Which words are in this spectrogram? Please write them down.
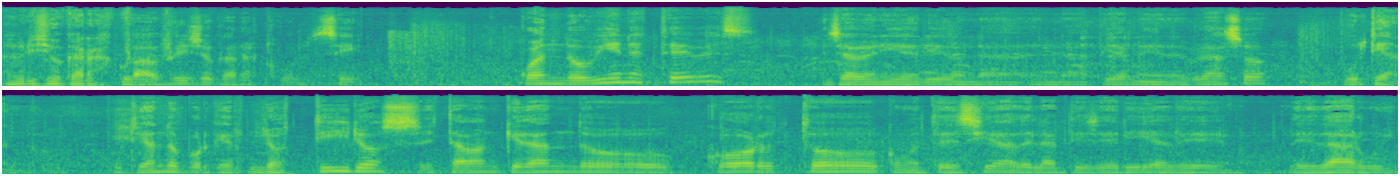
Fabricio Carrascul. Fabricio Carrascul, sí. Cuando viene Esteves, ya venía herido en la, en la pierna y en el brazo, puteando. Puteando porque los tiros estaban quedando cortos, como te decía, de la artillería de, de Darwin.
